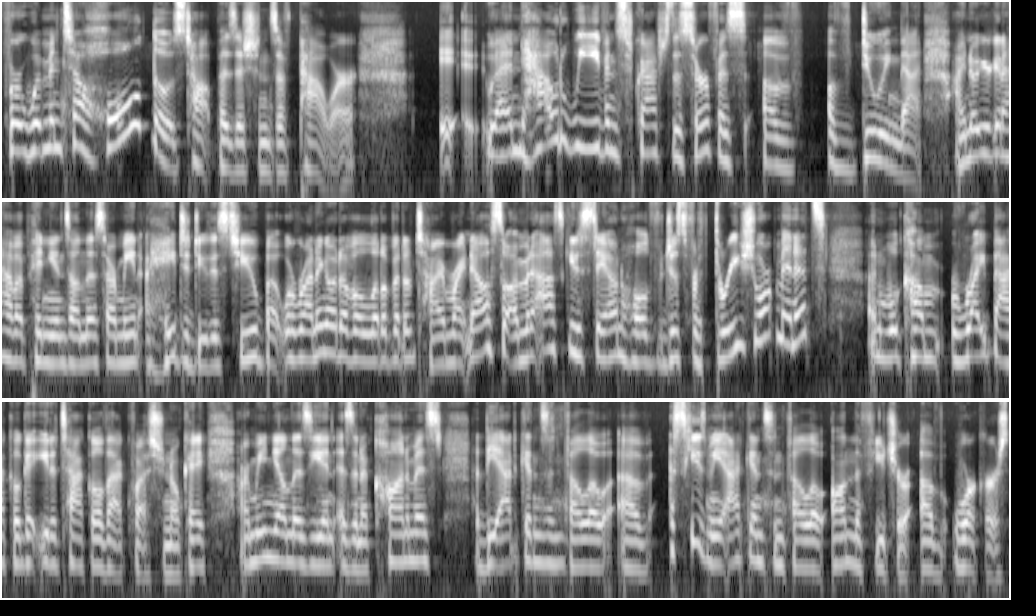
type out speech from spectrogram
for women to hold those top positions of power. And how do we even scratch the surface of of doing that. I know you're going to have opinions on this, Armine. I hate to do this to you, but we're running out of a little bit of time right now. So I'm going to ask you to stay on hold for just for three short minutes, and we'll come right back. I'll get you to tackle that question, okay? Armine Yalnizyan is an economist at the Atkinson Fellow of, excuse me, Atkinson Fellow on the Future of Workers.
